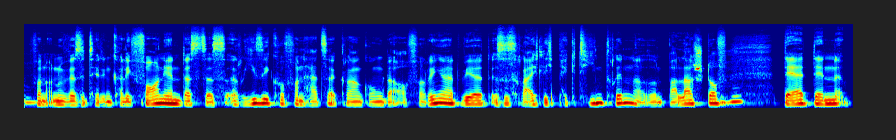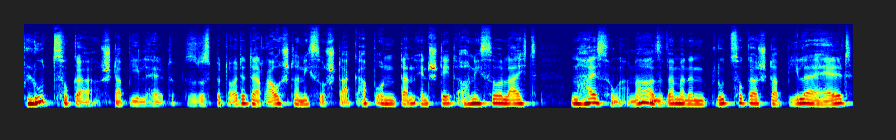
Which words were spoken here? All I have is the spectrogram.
Mhm. von der Universität in Kalifornien, dass das Risiko von Herzerkrankungen da auch verringert wird. Es ist reichlich Pektin drin, also ein Ballaststoff, Mhm. der den Blutzucker stabil hält. Also das bedeutet, der rauscht da nicht so stark ab und dann entsteht auch nicht so leicht ein Heißhunger. Ne? Also wenn man den Blutzucker stabiler hält,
